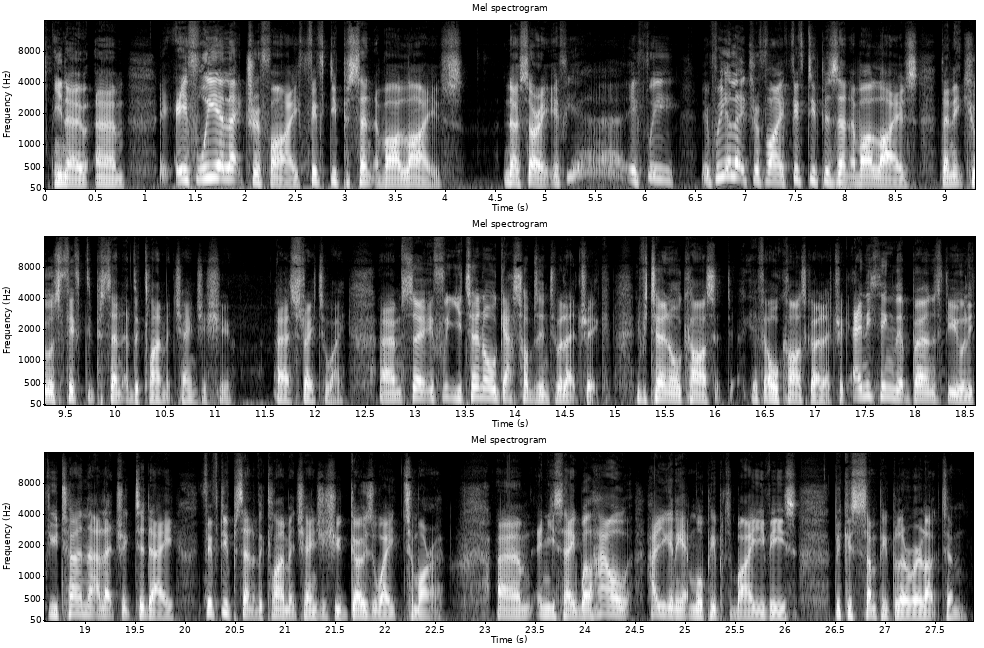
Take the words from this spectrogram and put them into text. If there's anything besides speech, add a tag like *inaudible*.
You know, um, if we electrify fifty percent of our lives, no, sorry, if yeah, if we if we electrify fifty percent of our lives, then it cures fifty percent of the climate change issue uh, straight away. Um, so if you turn all gas hobs into electric, if you turn all cars, if all cars go electric, anything that burns fuel, if you turn that electric today, 50% of the climate change issue goes away tomorrow. Um, and you say, well, how, how are you going to get more people to buy EVs? Because some people are reluctant.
